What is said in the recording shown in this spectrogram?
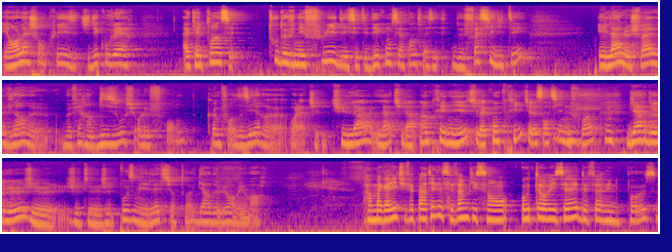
Et en lâchant prise, j'ai découvert à quel point tout devenait fluide et c'était déconcertant de, facilité. Et là, le cheval vient me, faire un bisou sur le front, comme pour se dire, euh, voilà, tu, l'as, là, tu l'as imprégné, tu l'as compris, tu l'as senti une fois, garde-le, je, je pose mes lèvres sur toi, garde-le en mémoire. Alors Magali, tu fais partie de ces femmes qui sont autorisées de faire une pause,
